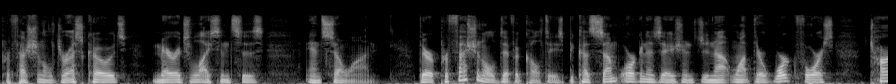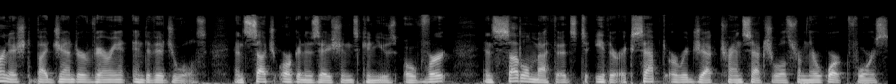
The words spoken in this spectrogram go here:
professional dress codes, marriage licenses, and so on. There are professional difficulties because some organizations do not want their workforce tarnished by gender variant individuals, and such organizations can use overt and subtle methods to either accept or reject transsexuals from their workforce,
